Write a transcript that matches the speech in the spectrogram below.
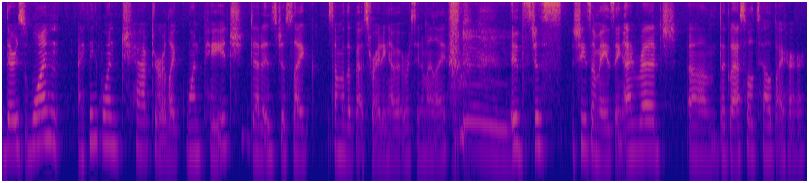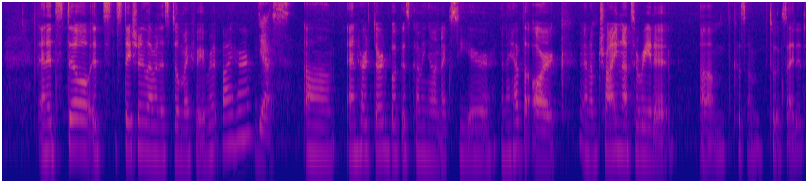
There's one, I think one chapter or like one page that is just like some of the best writing I've ever seen in my life. Mm. it's just she's amazing. I read um, The Glass Hotel by her and it's still it's Station Eleven is still my favorite by her. Yes. Um, and her third book is coming out next year, and I have the arc, and I'm trying not to read it because um, I'm too excited.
